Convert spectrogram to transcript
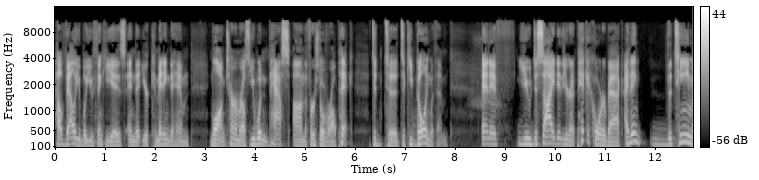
how valuable you think he is and that you're committing to him long term, or else you wouldn't pass on the first overall pick to to to keep going with him. And if you decide that you're going to pick a quarterback, I think the team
